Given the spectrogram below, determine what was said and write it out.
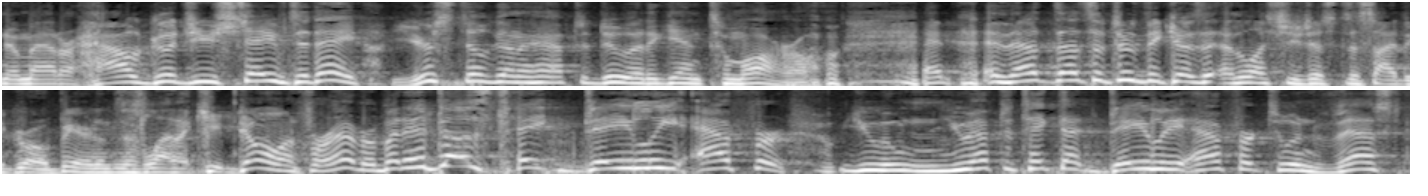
No matter how good you shave today, you're still going to have to do it again tomorrow. and and that, that's the truth because unless you just decide to grow a beard and just let it keep going forever, but it does take daily effort. You, you have to take that daily effort to invest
